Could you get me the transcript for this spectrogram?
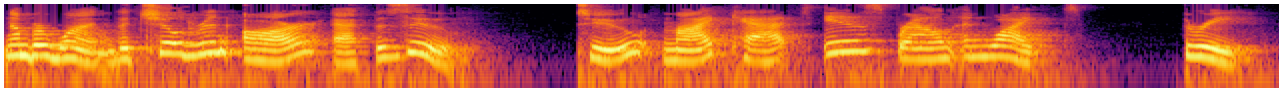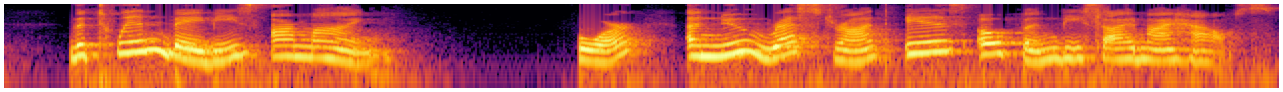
Number one, the children are at the zoo. Two, my cat is brown and white. Three, the twin babies are mine. Four, a new restaurant is open beside my house.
